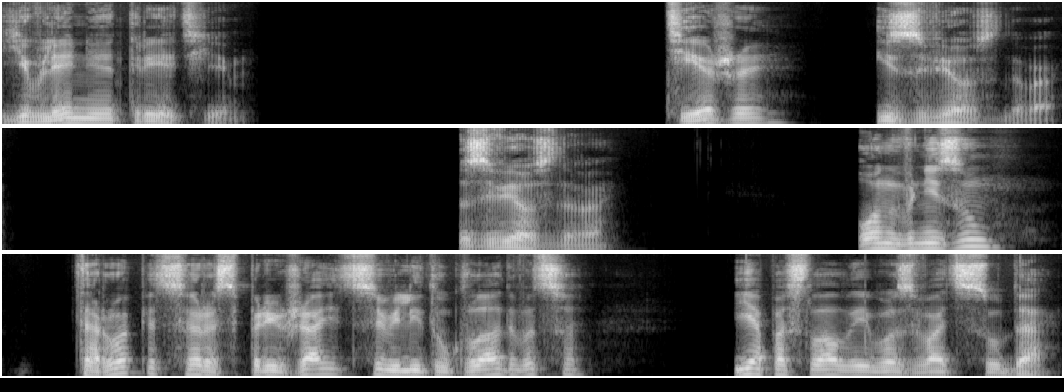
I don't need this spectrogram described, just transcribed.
Явление третье. Те же и Звездова. Звездова. Он внизу, торопится, распоряжается, велит укладываться. Я послала его звать сюда.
